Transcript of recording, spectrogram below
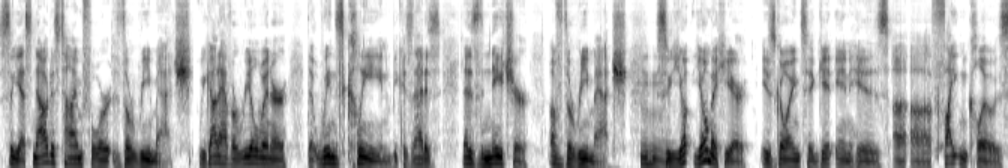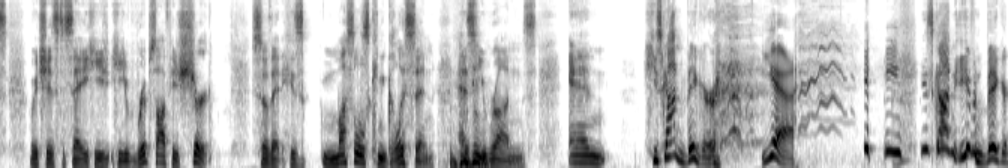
So yes, now it is time for the rematch. We got to have a real winner that wins clean because that is that is the nature of the rematch. So Yo- Yoma here is going to get in his uh, uh, fighting clothes, which is to say he he rips off his shirt so that his muscles can glisten as he runs, and he's gotten bigger. Yeah. He's gotten even bigger.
